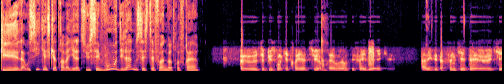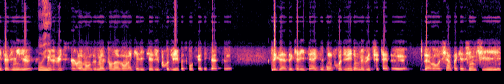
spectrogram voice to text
qui là aussi, qu'est-ce qui a travaillé là-dessus? C'est vous, Dylan, ou c'est Stéphane, votre frère? Euh, c'est plus moi qui ai travaillé là-dessus. Ah. Après, voilà, on s'est fait aider avec avec des personnes qui étaient euh, qui étaient du milieu. Mais le but c'est vraiment de mettre en avant la qualité du produit parce qu'on fait des glaces euh, des glaces de qualité avec des bons produits. Donc le but c'était de d'avoir aussi un packaging qui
